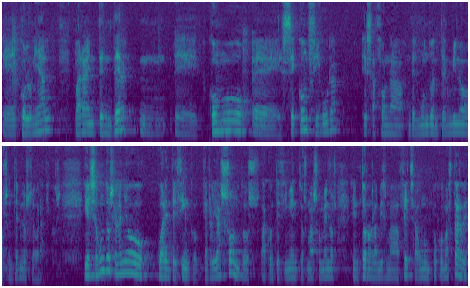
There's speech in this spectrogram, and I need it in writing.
eh, colonial para entender mm, eh, cómo se configura esa zona del mundo en términos, en términos geográficos. Y el segundo es el año 45, que en realidad son dos acontecimientos más o menos en torno a la misma fecha, uno un poco más tarde,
